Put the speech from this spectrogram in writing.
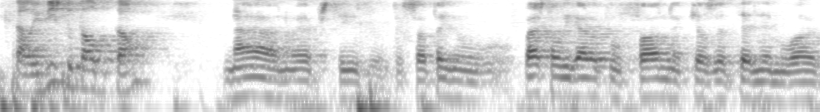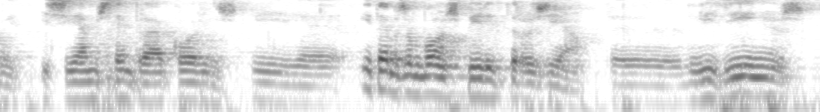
Que tal? Existe o tal botão? Não, não é preciso. Eu só tenho. Basta ligar o telefone que eles atendem-me logo e chegamos sempre a acordos e, uh, e temos um bom espírito de região, de, de vizinhos.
